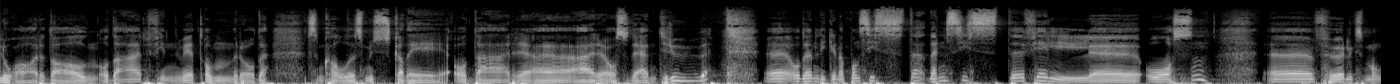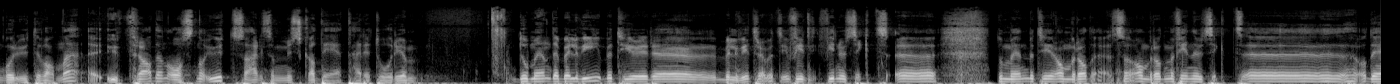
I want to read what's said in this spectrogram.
Loiredalen. Og der finner vi et område som kalles Muscadet. Og der eh, er også det er en drue. Og den ligger da på den siste Det er den siste fjellåsen før liksom man går ut i vannet. Fra den åsen og ut så er liksom Muscadet-territorium. Domaine de Bellevue betyr uh, Bellevue tror jeg betyr fin, fin utsikt. Uh, domaine betyr område, så område med fin utsikt. Uh, og det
